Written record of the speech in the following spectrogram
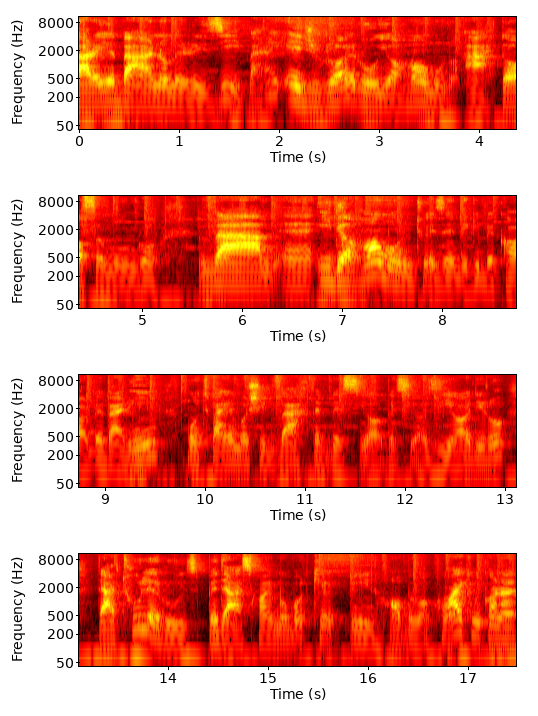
برای برنامه ریزی برای اجرای رویاهامون و اهدافمون رو و ایده هامون توی زندگی به کار ببریم مطمئن باشید وقت بسیار بسیار زیادی رو در طول روز به دست خواهیم آورد که اینها به ما کمک می‌کنن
